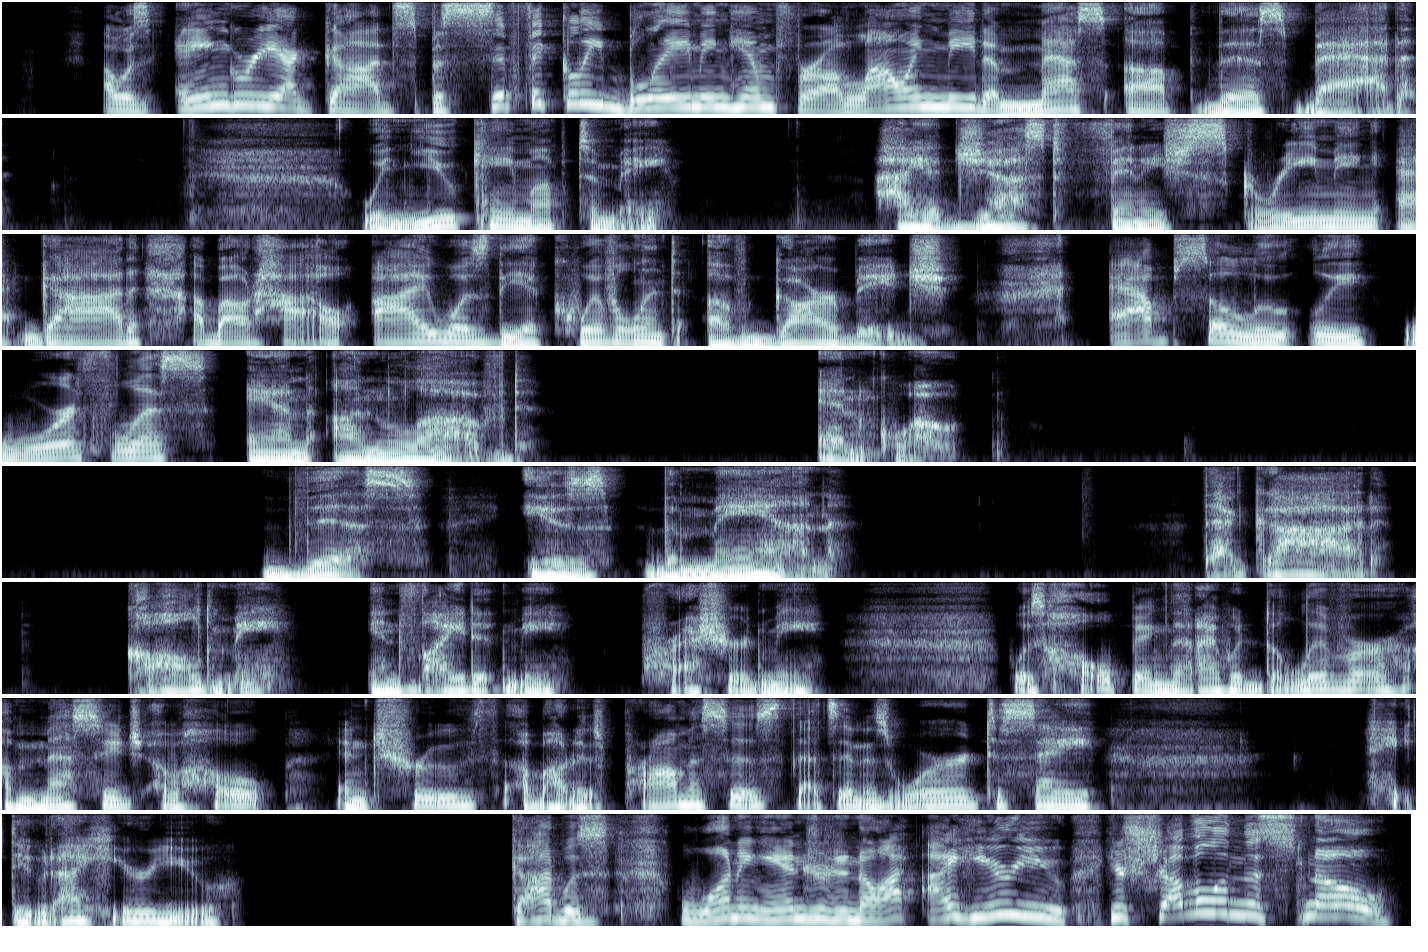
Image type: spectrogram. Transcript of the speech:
I was angry at God, specifically blaming him for allowing me to mess up this bad. When you came up to me, I had just finished screaming at God about how I was the equivalent of garbage, absolutely worthless and unloved. End quote. This is the man that God called me, invited me, pressured me, was hoping that I would deliver a message of hope and truth about his promises that's in his word to say, Hey, dude, I hear you. God was wanting Andrew to know, I, I hear you. You're shoveling the snow.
